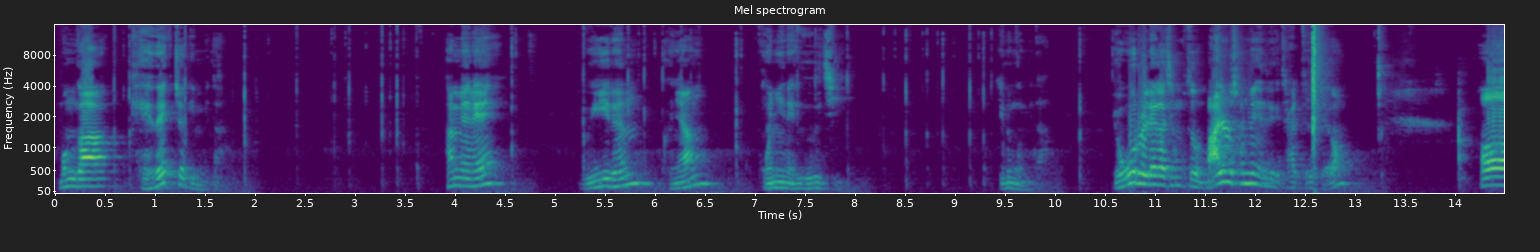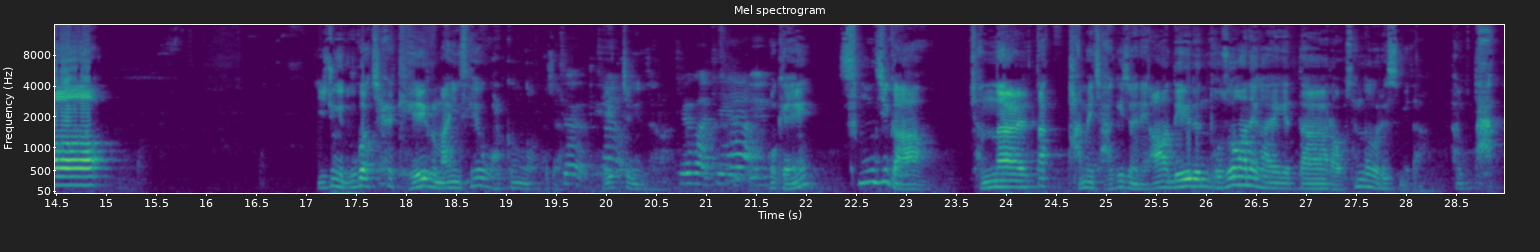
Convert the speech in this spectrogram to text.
뭔가 계획적입니다. 반면에 will은 그냥 본인의 의지. 이런 겁니다. 요거를 내가 지금부터 말로 설명해 드리게 잘 들으세요. 어, 이 중에 누가 제일 계획을 많이 세우고 할 건가 보자. 저요. 계획적인 사람. 제가 제일 어. 예. 오케이. 승지가 전날 딱 밤에 자기 전에, 아, 내일은 도서관에 가야겠다라고 생각을 했습니다. 하고 딱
